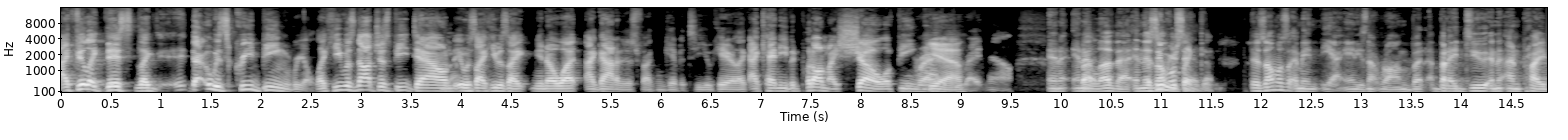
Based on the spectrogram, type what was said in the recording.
I feel like this, like, it- that was Creed being real. Like, he was not just beat down. It was like he was like, you know what? I gotta just fucking give it to you here. Like, I can't even put on my show of being Right. Yeah. right now. and and I love that. And there's see what you're almost saying. like though. there's almost I mean, yeah, Andy's not wrong, but but I do and I'm probably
